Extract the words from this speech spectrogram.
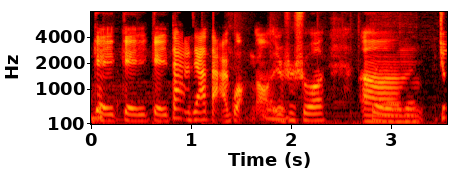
给给给大家打广告，就是说，嗯，就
